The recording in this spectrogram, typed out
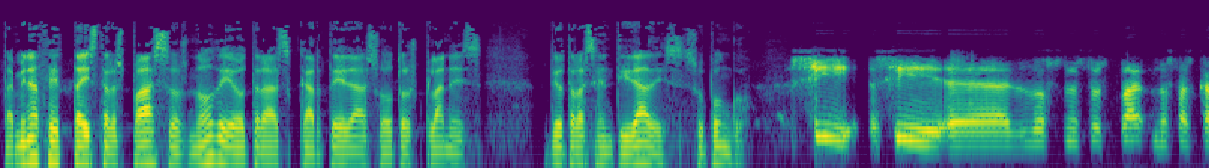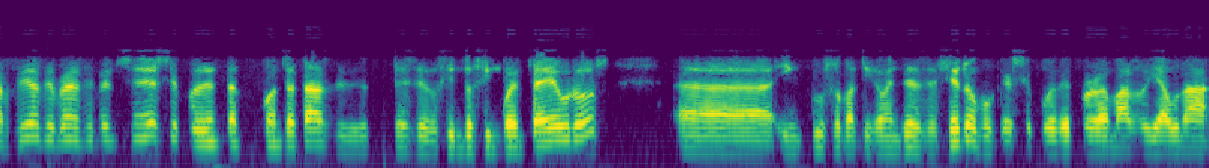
También aceptáis traspasos, ¿no?, de otras carteras o otros planes de otras entidades, supongo. Sí, sí. Eh, los, nuestros nuestras carteras de planes de pensiones se pueden contratar desde, desde 250 euros, eh, incluso prácticamente desde cero, porque se puede programar ya una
